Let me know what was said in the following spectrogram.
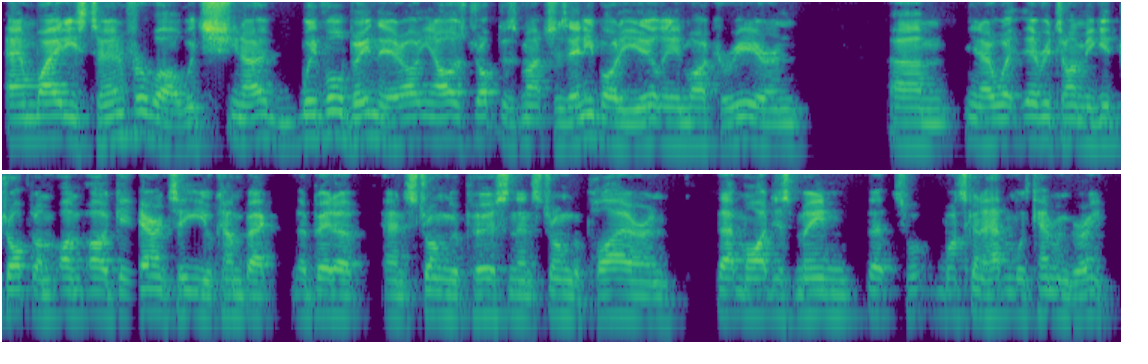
and wait his turn for a while. Which you know, we've all been there. You know, I was dropped as much as anybody early in my career, and um, you know, every time you get dropped, I'm, I'm, i guarantee you'll come back a better and stronger person and stronger player, and that might just mean that's what's going to happen with Cameron Green.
